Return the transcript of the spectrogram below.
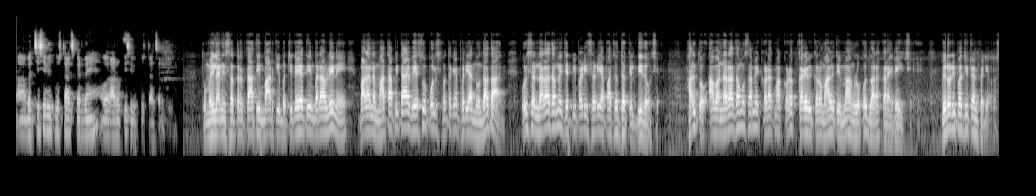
अ, बच्ची से भी पूछताछ कर रहे हैं और आरोपी से भी पूछताछ चल रही है તો મહિલાની સતર્કતાથી બાળકી બચી ગઈ હતી બનાવ લઈને બાળાના માતા પિતાએ વેસુ પોલીસ મથકે ફરિયાદ નોંધાવતા જ પોલીસે નરાધમને ઝડપી પડી સળિયા પાછળ ધકેલી દીધો છે હાલ તો આવા નરાધમો સામે કડકમાં કડક કાર્યવાહી કરવામાં આવે તેવી માંગ લોકો દ્વારા કરાઈ રહી છે bureau report G twenty news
